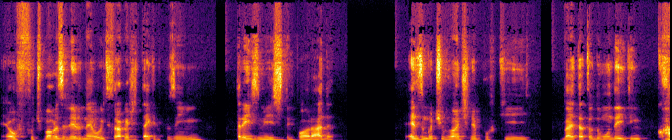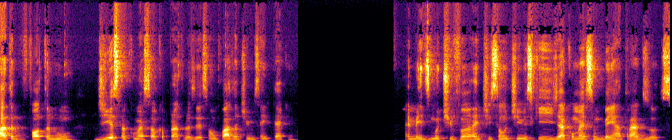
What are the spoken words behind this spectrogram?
é o futebol brasileiro, né? Oito trocas de técnicos em três meses de temporada. É desmotivante, né? Porque vai estar todo mundo aí, tem quatro, faltando dias para começar o Campeonato Brasileiro, são quatro times sem técnico. É meio desmotivante, são times que já começam bem atrás dos outros.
